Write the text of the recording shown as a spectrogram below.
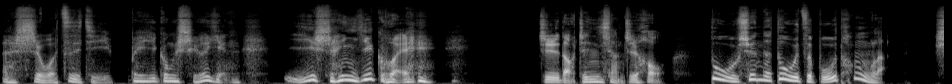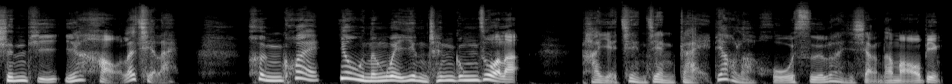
呃，是我自己杯弓蛇影，疑神疑鬼。知道真相之后，杜轩的肚子不痛了，身体也好了起来，很快又能为应琛工作了。他也渐渐改掉了胡思乱想的毛病。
